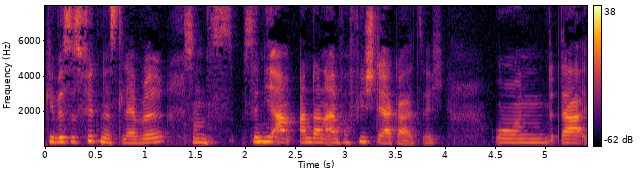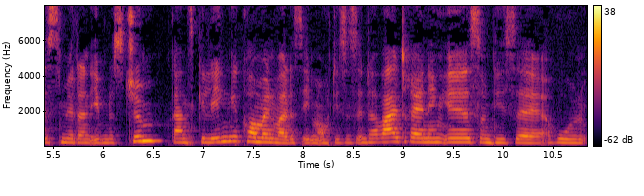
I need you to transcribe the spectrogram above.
gewisses Fitnesslevel. Sonst sind die anderen einfach viel stärker als ich. Und da ist mir dann eben das Gym ganz gelegen gekommen, weil das eben auch dieses Intervalltraining ist und diese hohe,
